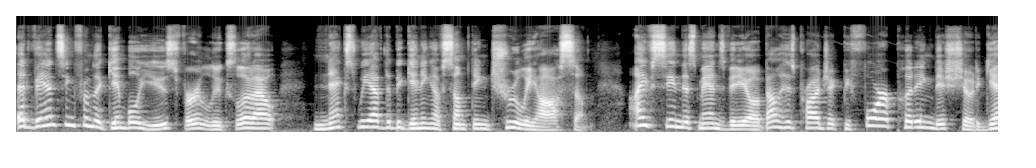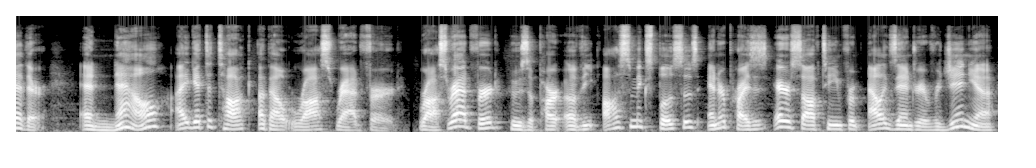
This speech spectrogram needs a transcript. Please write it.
Advancing from the gimbal used for Luke's loadout, next we have the beginning of something truly awesome. I've seen this man's video about his project before putting this show together, and now I get to talk about Ross Radford. Ross Radford, who's a part of the Awesome Explosives Enterprises airsoft team from Alexandria, Virginia,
